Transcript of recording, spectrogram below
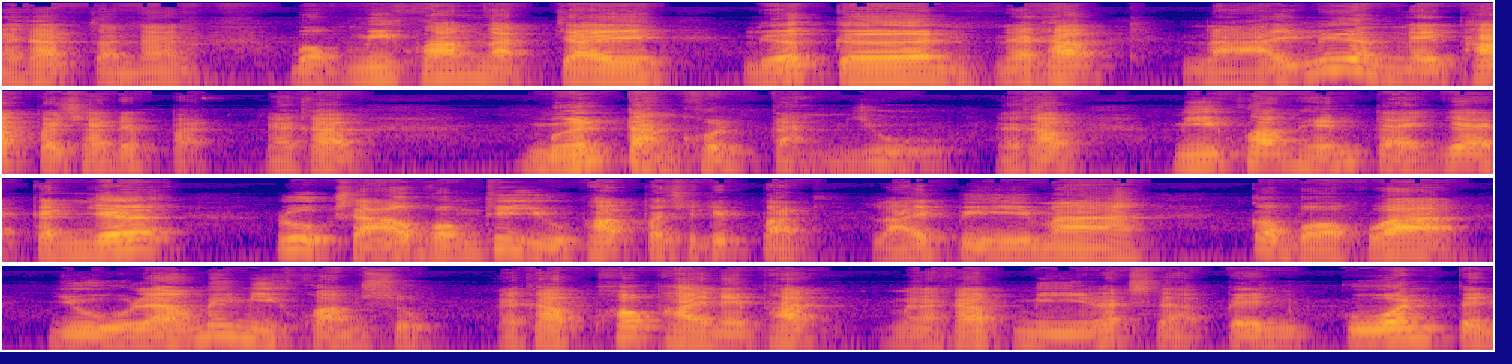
นะครับ ตอนนั้นบอกมีความหนักใจเหลือเกินนะครับ หลายเรื่องในพักประชาธิปัตย์นะครับ เหมือนต่างคนต่างอยู่นะครับ มีความเห็นแตกแยกกันเยอะ ลูกสาวผมที่อยู่พักประชาธิปัตย์หลายปีมา ก็บอกว่าอยู่แล้วไม่มีความสุขนะครับ เพราะภายในพัก นะครับมีลักษณะเป็นกวนเป็น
